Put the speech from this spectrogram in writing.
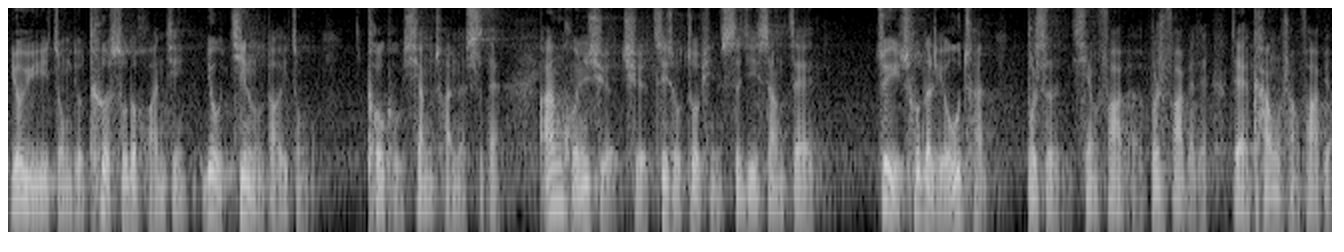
由于一种就特殊的环境，又进入到一种口口相传的时代。《安魂曲》曲这首作品，实际上在最初的流传，不是先发表，不是发表在在刊物上发表，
